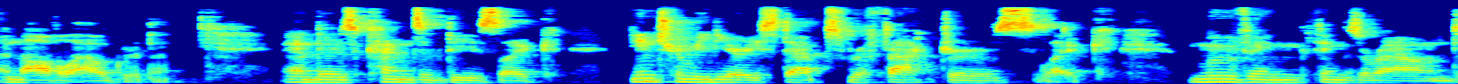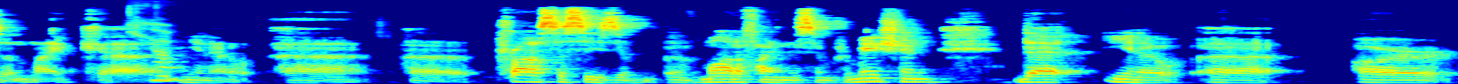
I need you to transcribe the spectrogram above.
a novel algorithm. And there's kinds of these like intermediary steps, refactors, like moving things around and like, uh, you know, uh, uh, processes of, of, modifying this information that, you know, uh, are,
